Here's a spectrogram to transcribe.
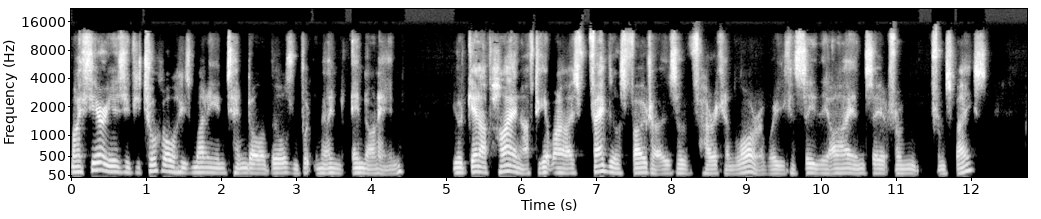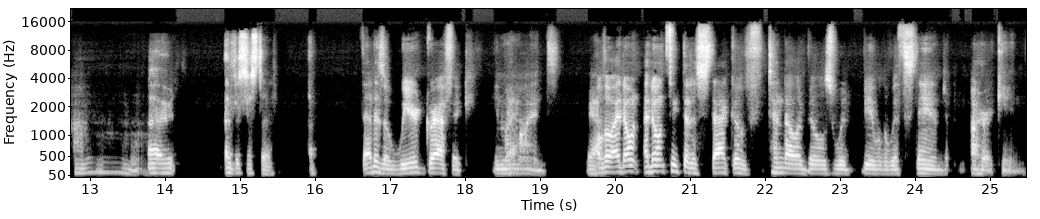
my theory is if you took all his money in $10 bills and put them end, end on end, you would get up high enough to get one of those fabulous photos of Hurricane Laura, where you can see the eye and see it from from space. Oh. So it was just a, a, That is a weird graphic in my yeah. mind. Yeah. Although I don't, I don't think that a stack of ten dollar bills would be able to withstand a hurricane.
